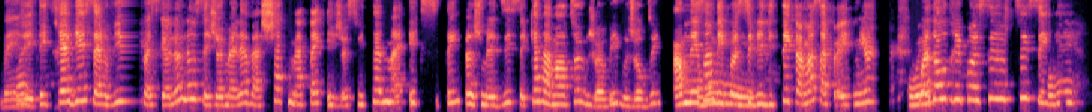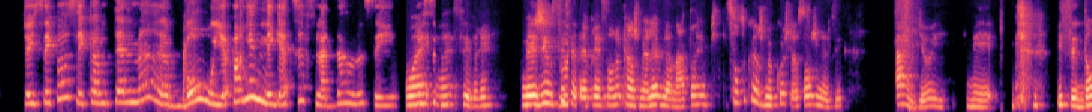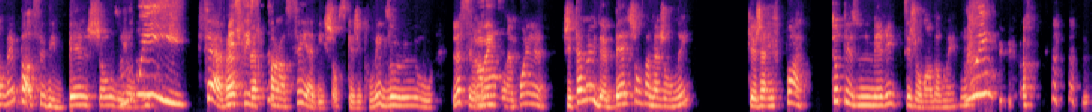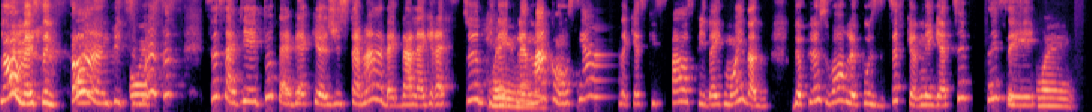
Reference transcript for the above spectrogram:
Ben, j'ai été très bien servie parce que là, là, c'est je me lève à chaque matin et je suis tellement excitée parce que je me dis, c'est quelle aventure que je vais vivre aujourd'hui? Emmenez-en des possibilités, comment ça peut être mieux? Quoi d'autre est possible? Tu sais, c'est je sais pas, c'est comme tellement euh, beau. Il n'y a pas rien de négatif là-dedans. Là. C'est, ouais, c'est vrai. Mais j'ai aussi cette impression-là quand je me lève le matin, puis surtout quand je me couche le soir, je me dis Aïe aïe, mais il s'est donc bien passé des belles choses aujourd'hui. Oui! Tu sais, avant, je faire penser à des choses que j'ai trouvées dures. Ou... Là, c'est vraiment un point. J'ai tellement eu de belles choses dans ma journée que j'arrive pas à toutes les énumérer. Tu sais, je vais m'endormir. Oui! non, mais c'est le fun! Puis tu vois, ça, ça, ça vient tout avec euh, justement d'être dans la gratitude, puis d'être pleinement conscient de ce qui se passe, puis d'être moins de, plus voir le positif que le négatif. Tu sais, c'est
